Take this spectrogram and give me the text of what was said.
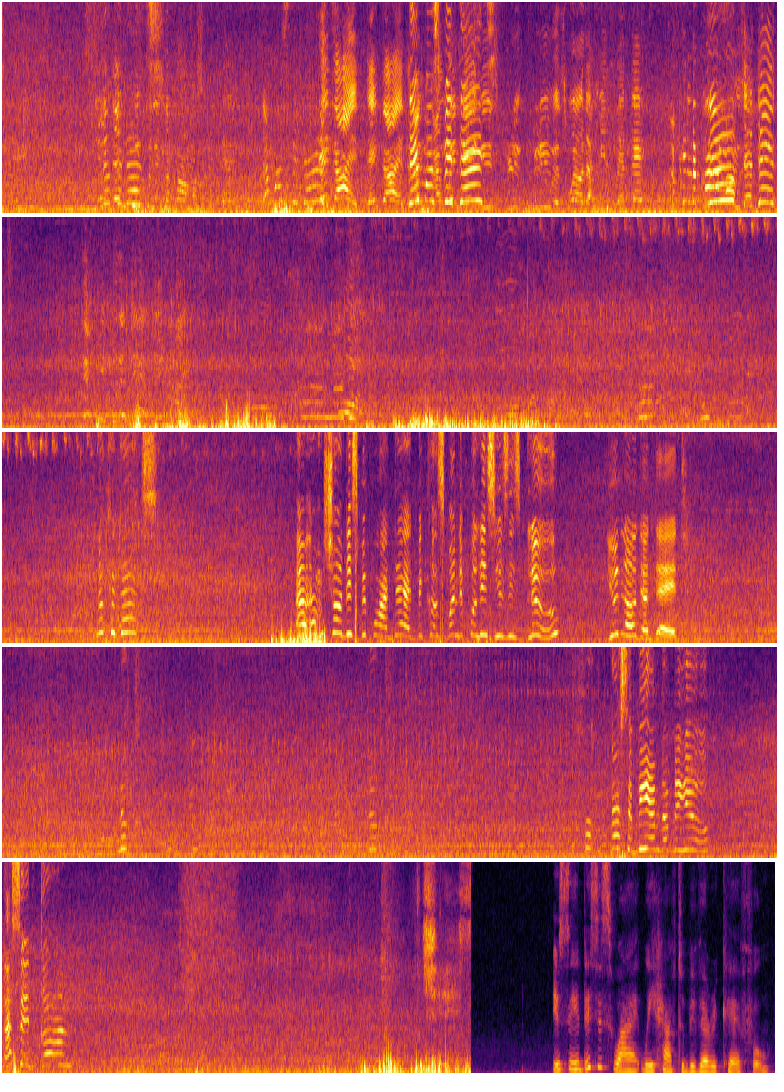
Look at that. people in the car must be dead. They must be dead. They died, they died. They and, must and be when dead. They use blue, blue as well, that means they're dead. Look in the car, Mom, they're dead. Them people are dead, they died. Oh, look at that. I'm sure these people are dead because when the police uses blue, you know they're dead. Look. Look. Fuck, that's a BMW. That's it, gone. Jeez. You see, this is why we have to be very careful.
